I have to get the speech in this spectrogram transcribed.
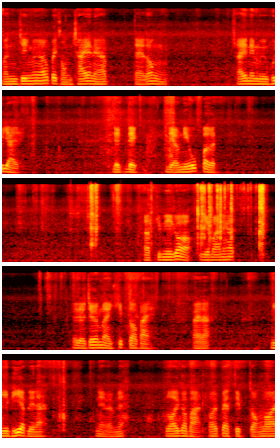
มันจริงมันก็เป็นของใช้นะครับ แต่ต้องใช้ในมือผู้ใหญ่ เด็กๆเดี๋ยวนิ้วเปิด ครับคลิปนี้ก็เยี่ยมมานะครับ เดี๋ยวเจอกันใหม่คลิปต่อไป ไปละ มีเพียบเลยนะ เนี่ยแบบเนี้ยร้อยกว่าบาทร้อยแปดสิบสองร้อย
